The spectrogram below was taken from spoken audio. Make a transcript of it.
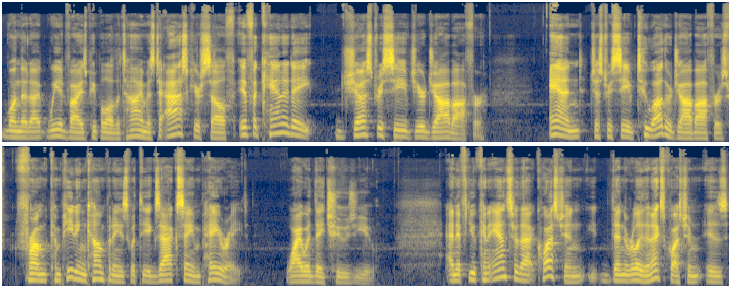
one that I, we advise people all the time is to ask yourself if a candidate just received your job offer, and just received two other job offers from competing companies with the exact same pay rate, why would they choose you? And if you can answer that question, then really the next question is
